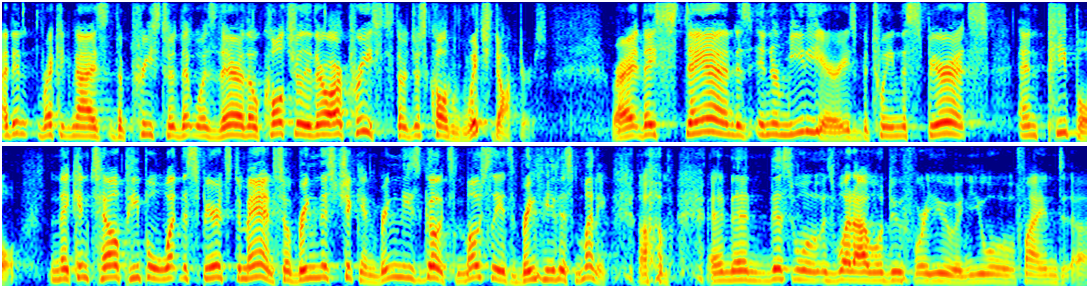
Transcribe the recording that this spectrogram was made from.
I didn't recognize the priesthood that was there, though culturally there are priests. They're just called witch doctors, right? They stand as intermediaries between the spirits and people. And they can tell people what the spirits demand. So bring this chicken, bring these goats. Mostly it's bring me this money. Um, and then this will, is what I will do for you. And you will find uh,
